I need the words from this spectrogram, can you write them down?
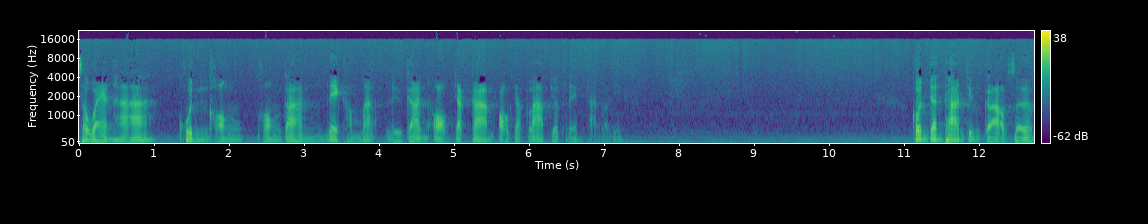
แสวงหาคุณของของการเนคขมมะ หรือการออกจากกามออกจากลาบยศเรงต่างเหล่านี้ คนจันทานจึงกล่าวเสริม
